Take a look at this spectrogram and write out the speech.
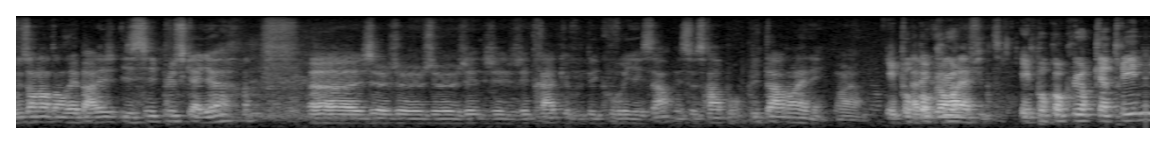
vous en entendrez parler ici plus qu'ailleurs. Euh, j'ai très hâte que vous découvriez ça, mais ce sera pour plus tard dans l'année. Voilà. Et pour, conclure, et pour conclure, Catherine,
